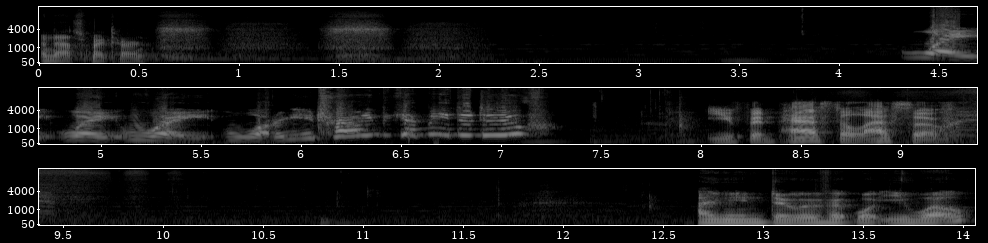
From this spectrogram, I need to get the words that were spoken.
And that's my turn. Wait, wait, wait. What are you trying to get me to do? You've been passed a lasso. I mean, do with it what you will.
